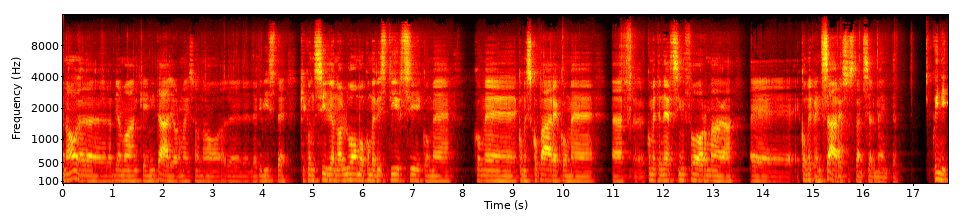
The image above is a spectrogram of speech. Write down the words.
no? Eh, le abbiamo anche in Italia, ormai sono le, le- le riviste che consigliano all'uomo come vestirsi, come, come- come scopare, come, eh, f- come tenersi in forma eh, e come pensare sostanzialmente. Quindi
